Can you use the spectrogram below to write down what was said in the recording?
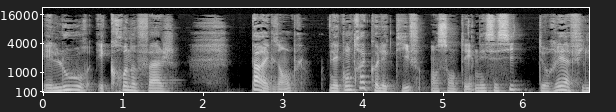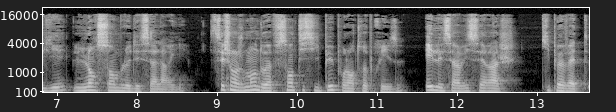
est lourd et chronophage. Par exemple, les contrats collectifs en santé nécessitent de réaffilier l'ensemble des salariés. Ces changements doivent s'anticiper pour l'entreprise et les services RH qui peuvent être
